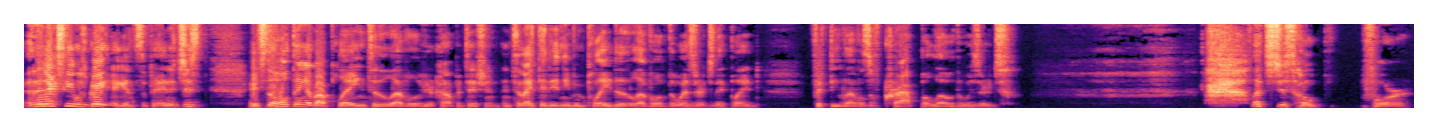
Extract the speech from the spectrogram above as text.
And the next game was great against the and it's just it's the whole thing about playing to the level of your competition. And tonight they didn't even play to the level of the Wizards. They played fifty levels of crap below the Wizards. Let's just hope for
